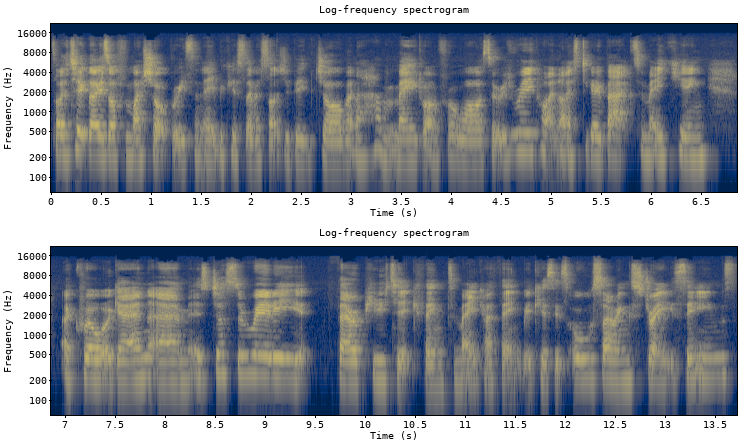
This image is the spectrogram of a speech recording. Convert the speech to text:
so I took those off of my shop recently because they were such a big job and I haven't made one for a while. So it was really quite nice to go back to making a quilt again. Um, it's just a really therapeutic thing to make, I think, because it's all sewing straight seams.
